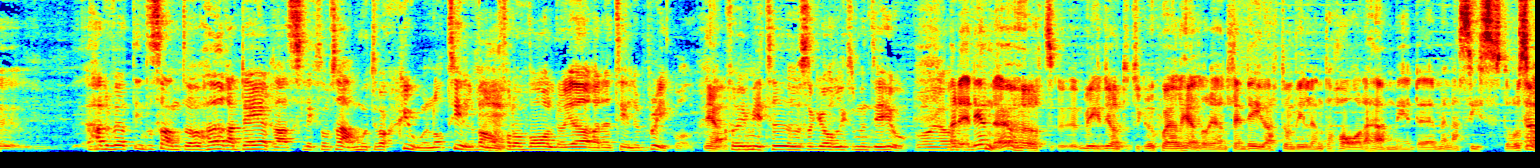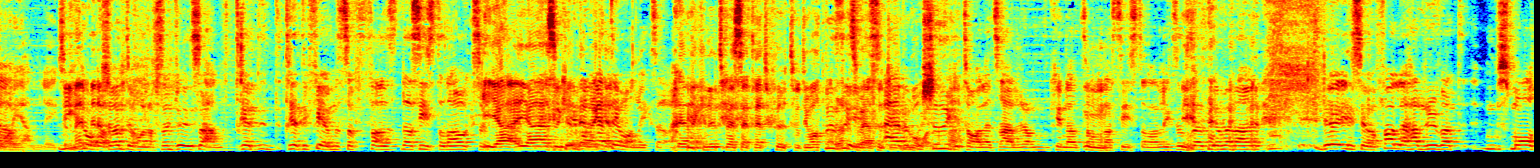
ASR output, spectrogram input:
hade varit intressant att höra deras liksom så här, motivationer till varför de valde att göra det till en prequel. Mm. Ja. För i mitt huvud så går det liksom inte ihop. Jag, Ja, det, det enda jag har hört, vilket jag inte tycker själv heller egentligen, det är ju att de vill inte ha det här med, med nazister och så Ja. igen. Liksom. Vilket Men- men också då- inte håller. För är så här, 30, 35 så fanns nazisterna också. Ja, ja, alltså, det är ett kan- år liksom. Denna kan utspela sig 37-38. Precis, även på 20 20-talet så hade de kunnat Mm. ta nazisterna liksom. Så att jag menar, det, i så fall hade det varit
